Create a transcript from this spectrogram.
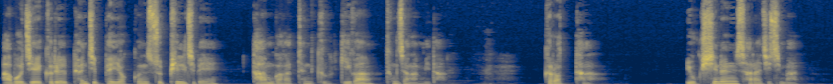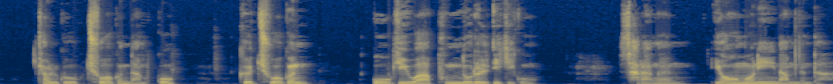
아버지의 글을 편집해 엮은 수필집에 다음과 같은 글귀가 등장합니다. 그렇다. 육신은 사라지지만 결국 추억은 남고 그 추억은 오기와 분노를 이기고 사랑은 영원히 남는다.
